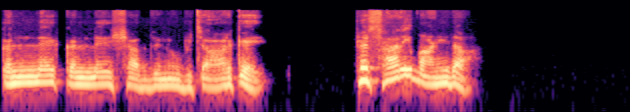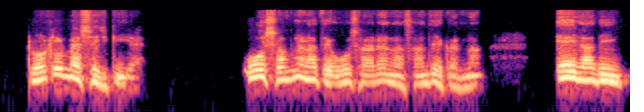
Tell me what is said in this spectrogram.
ਕੱਲੇ ਕੱਲੇ ਸ਼ਬਦ ਨੂੰ ਵਿਚਾਰ ਕੇ ਫਿਰ ਸਾਰੀ ਬਾਣੀ ਦਾ ਟੋਟਲ ਮੈਸੇਜ ਕੀ ਹੈ? ਉਹ ਸਮਝਣਾ ਤੇ ਉਹ ਸਾਰਿਆਂ ਨਾਲ ਸਾਂਝੇ ਕਰਨਾ, ਇਹ ਇਹਨਾਂ ਦੀ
